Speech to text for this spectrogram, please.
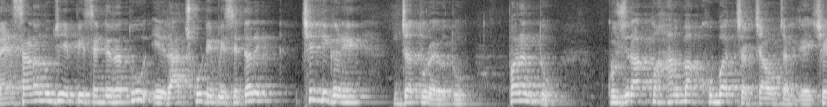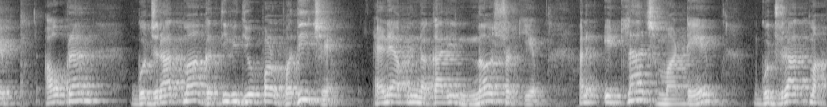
મહેસાણાનું જે એપી સેન્ટર હતું, એ રાજકોટ એપી સેન્ટર છેલ્લી ઘડી જતું રહ્યું હતું. પરંતુ ગુજરાતમાં હાલમાં ખૂબ જ ચર્ચાઓ ચાલી રહી છે. આ ઉપરાંત ગુજરાતમાં ગતિવિધિઓ પણ વધી છે, એને આપણે નકારી ન શકીએ. અને એટલા જ માટે ગુજરાતમાં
